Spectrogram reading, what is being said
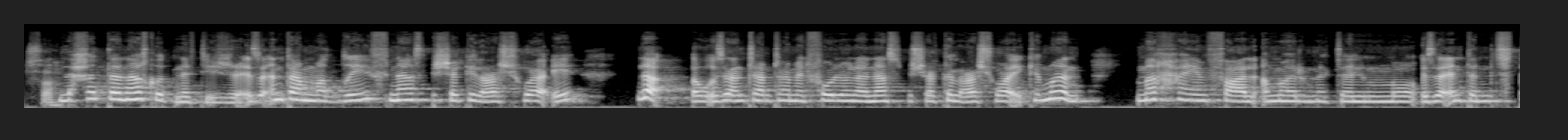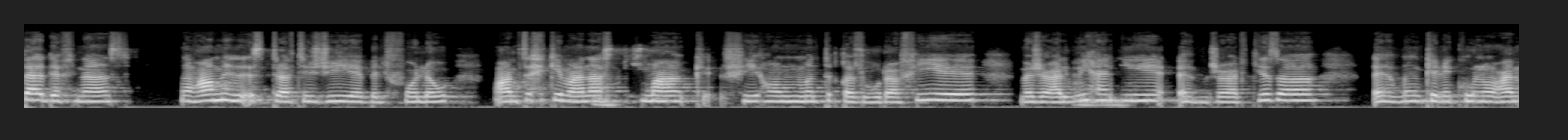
صح. لحتى ناخذ نتيجة. إذا أنت عم تضيف ناس بشكل عشوائي لا أو إذا أنت عم تعمل follow لناس بشكل عشوائي كمان ما حينفع الأمر مثل مو إذا أنت بتستهدف ناس وعامل استراتيجية بال follow وعم تحكي مع ناس بتجمعك فيهم منطقة جغرافية مجال مهني مجال كذا آه، ممكن يكونوا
